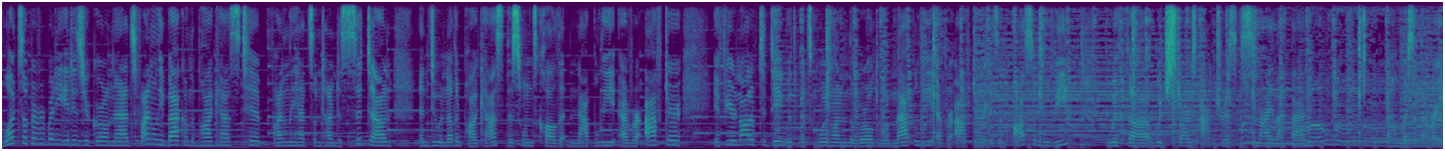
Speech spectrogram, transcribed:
What's up, everybody? It is your girl Nads, finally back on the podcast tip. Finally had some time to sit down and do another podcast. This one's called Nappily Ever After. If you're not up to date with what's going on in the world, well, Nappily Ever After is an awesome movie with uh, which stars actress Sanaa Lathan. I hope I said that right.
